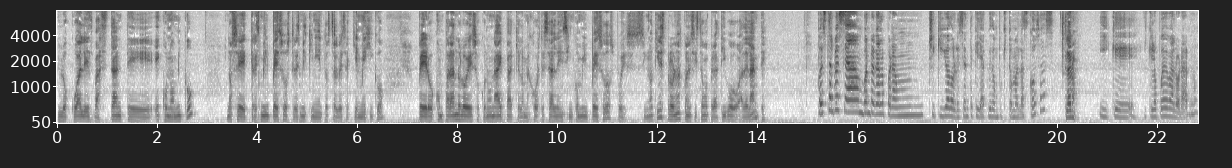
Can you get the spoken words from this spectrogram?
lo cual es bastante económico. No sé, 3 mil pesos, 3 mil 500 tal vez aquí en México. Pero comparándolo eso con un iPad que a lo mejor te sale en 5 mil pesos, pues si no tienes problemas con el sistema operativo, adelante. Pues tal vez sea un buen regalo para un chiquillo adolescente que ya cuida un poquito más las cosas. Claro, y que, y que lo puede valorar, ¿no?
